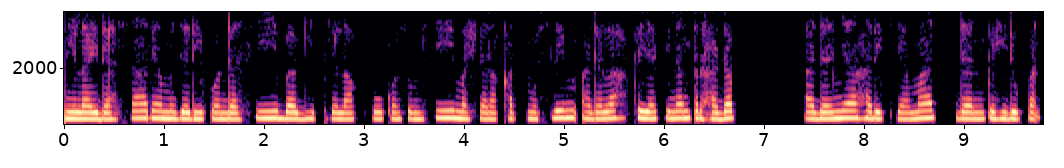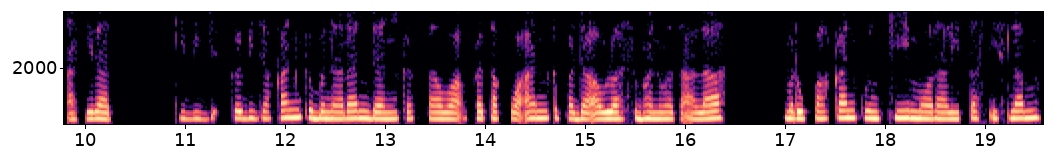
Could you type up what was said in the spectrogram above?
Nilai dasar yang menjadi pondasi bagi perilaku konsumsi masyarakat muslim adalah keyakinan terhadap adanya hari kiamat dan kehidupan akhirat kebijakan, kebenaran dan ketakwaan kepada Allah Subhanahu wa taala merupakan kunci moralitas Islam,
